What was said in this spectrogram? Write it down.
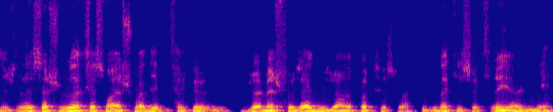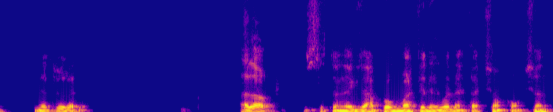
Je laissais choisir que ce soit un choix libre. Fait que jamais je faisais allusion à quoi que ce soit. Je voulais qu'il se crée un lien naturel. Alors, c'est un exemple pour moi que la loi d'attraction fonctionne.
